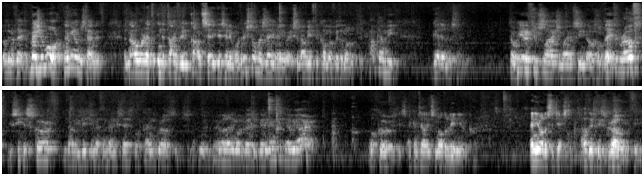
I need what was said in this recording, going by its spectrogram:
Not enough data. Measure more, then we understand it. And now we're at, in the times where you can't say this anymore. There is too much data anyway, so now we have to come up with another trick. How can we get understanding? So here are a few slides, you might have seen those on data growth. You see this curve, you know, you did your mathematics test, what kind of growth? It's not working very well anymore, the battery's getting empty, there we are. What curve is this? I can tell it's not a linear curve. Any other suggestions? How does this grow, you think?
